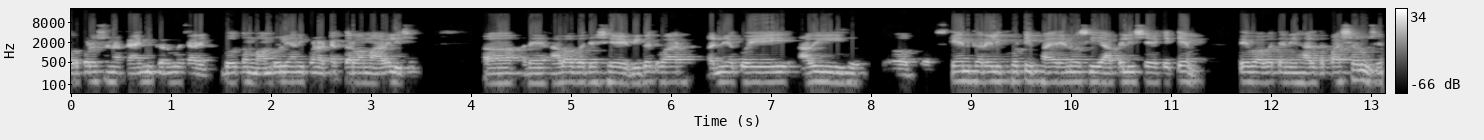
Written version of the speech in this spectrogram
કોર્પોરેશનના કાયમી કર્મચારી ગૌતમ બામરોલિયાની પણ અટક કરવામાં આવેલી છે. અને આ બાબતે છે, વિગતવાર અન્ય કોઈ આવી સ્કેન કરેલી ખોટી ફાયર એનઓસી આપેલી છે કે કેમ, તે બાબતેની હાલ તપાસ શરૂ છે.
